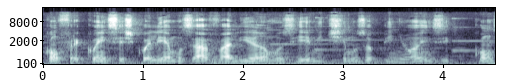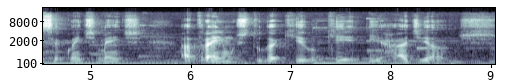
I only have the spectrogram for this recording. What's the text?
com frequência escolhemos, avaliamos e emitimos opiniões e, consequentemente, atraímos tudo aquilo que irradiamos.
